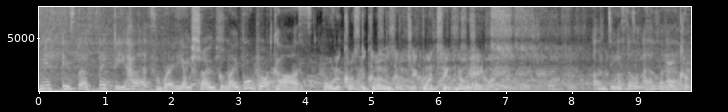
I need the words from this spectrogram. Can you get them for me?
This is the 50 Hertz radio show global broadcast All across the globe, check one, take no heads. on Diesel FM. Welcome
